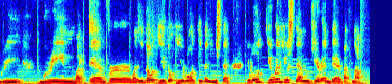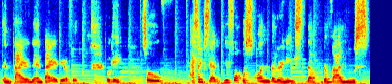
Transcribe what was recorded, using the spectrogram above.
green, green, whatever. What you don't, you don't, you won't even use them. You won't. You will use them here and there, but not entire the entirety of it. Okay. So as I've said, you focus on the learnings, the, the values,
